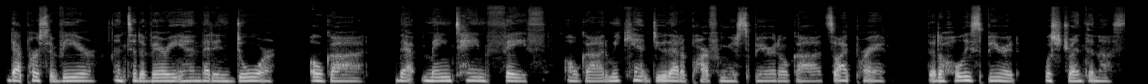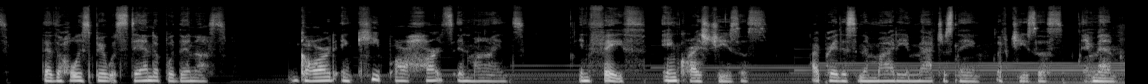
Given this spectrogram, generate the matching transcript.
that persevere unto the very end, that endure, O God, that maintain faith, O God. We can't do that apart from your spirit, O God. So I pray that the Holy Spirit will strengthen us that the Holy Spirit would stand up within us, guard and keep our hearts and minds in faith in Christ Jesus. I pray this in the mighty and matchless name of Jesus. Amen.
